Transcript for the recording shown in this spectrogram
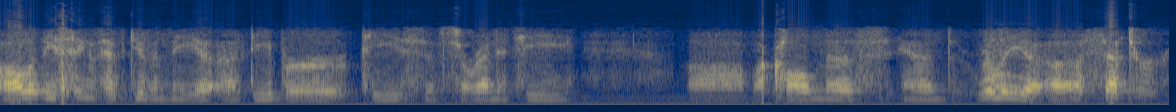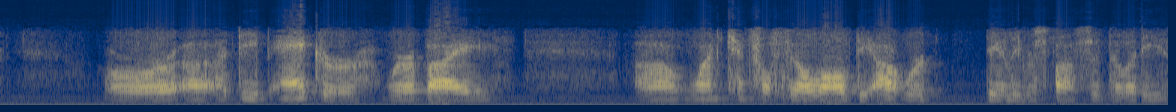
all of these things have given me a, a deeper peace and serenity, um, a calmness, and really a, a center or a, a deep anchor whereby uh, one can fulfill all the outward daily responsibilities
